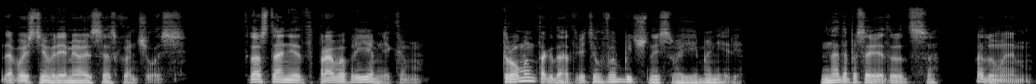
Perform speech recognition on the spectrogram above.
допустим, время ОСС кончилось. Кто станет правоприемником? Труман тогда ответил в обычной своей манере. Надо посоветоваться. Подумаем.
